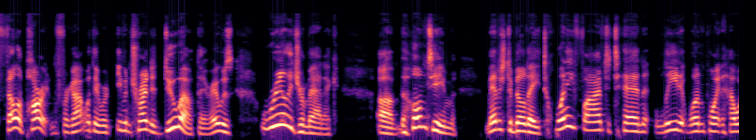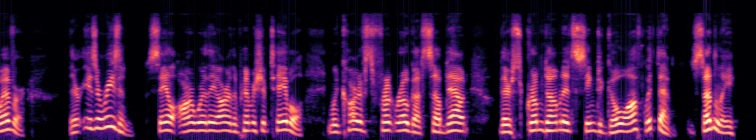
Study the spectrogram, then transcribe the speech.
fell apart and forgot what they were even trying to do out there. It was really dramatic. Um, the home team managed to build a 25 to 10 lead at one point. However, there is a reason Sale are where they are in the Premiership table. When Cardiff's front row got subbed out, their scrum dominance seemed to go off with them. Suddenly,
